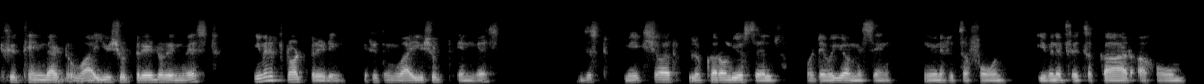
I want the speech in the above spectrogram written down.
if you think that why you should trade or invest, even if not trading, if you think why you should invest, just make sure look around yourself, whatever you're missing, even if it's a phone, even if it's a car, a home,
